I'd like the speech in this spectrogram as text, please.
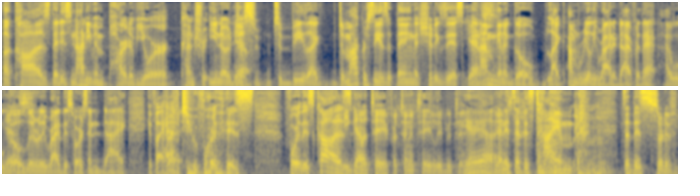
a cause that is not even part of your country. You know, just to be like democracy is a thing that should exist, Yes. and I'm gonna go like I'm really ride or die for that. I will go literally ride this horse and die if I have Right. to for this for this cause. Egalite, fraternité, liberté. Yeah, yeah. And it's at this time, it's at this sort of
